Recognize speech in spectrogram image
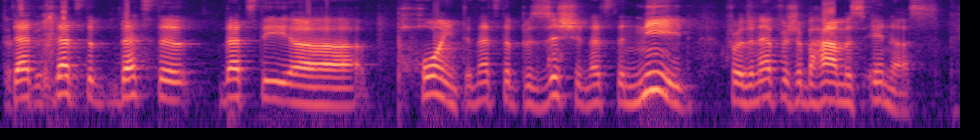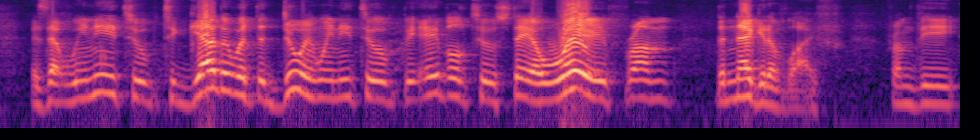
That's That that's the that's the that's the uh, point and that's the position. That's the need for the nefesh of Bahamas in us is that we need to, together with the doing, we need to be able to stay away from the negative life, from the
